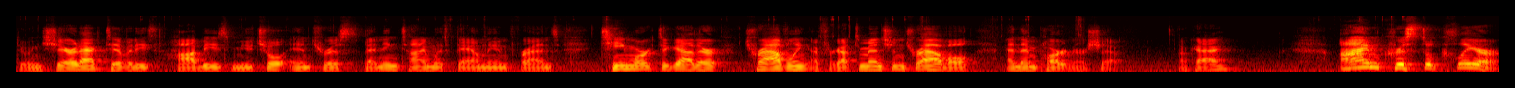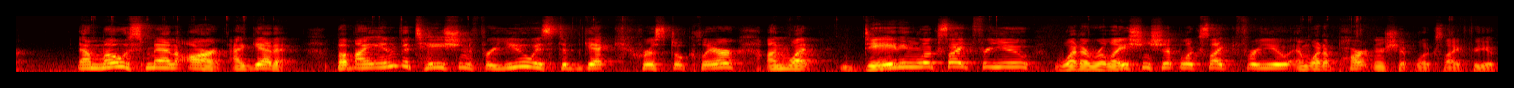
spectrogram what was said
doing shared activities, hobbies, mutual interests, spending time with family and friends, teamwork together, traveling, I forgot to mention travel, and then partnership. Okay? I'm crystal clear. Now, most men aren't. I get it. But my invitation for you is to get crystal clear on what dating looks like for you, what a relationship looks like for you, and what a partnership looks like for you.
